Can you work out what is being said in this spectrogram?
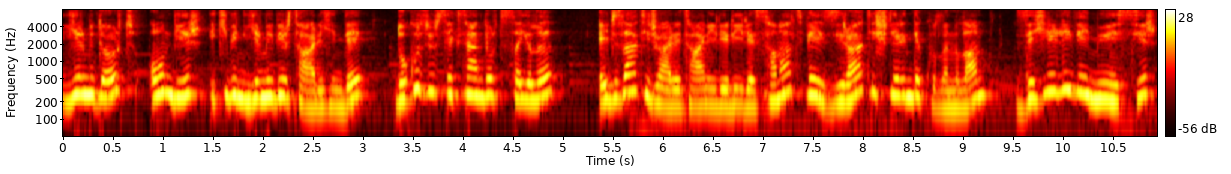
24-11-2021 tarihinde 984 sayılı ecza ticarethaneleriyle sanat ve ziraat işlerinde kullanılan zehirli ve müessir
